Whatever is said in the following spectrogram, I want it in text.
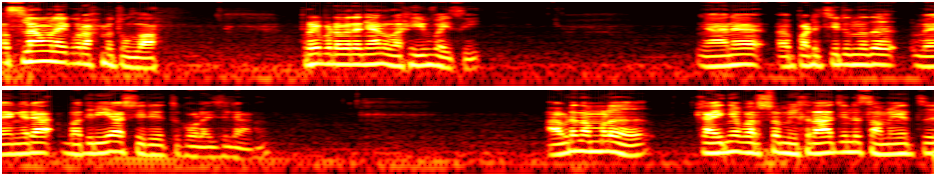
അസ്സാം വലൈക്കും വറഹമത്തുള്ള പ്രിയപ്പെട്ടവരെ ഞാൻ റഹീം ഫൈസി. ഞാൻ പഠിച്ചിരുന്നത് വേങ്ങര ബദരിയ ശരീരത്ത് കോളേജിലാണ്. അവിടെ നമ്മൾ കഴിഞ്ഞ വർഷം മിഹ്റാജിന്റെ സമയത്ത്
